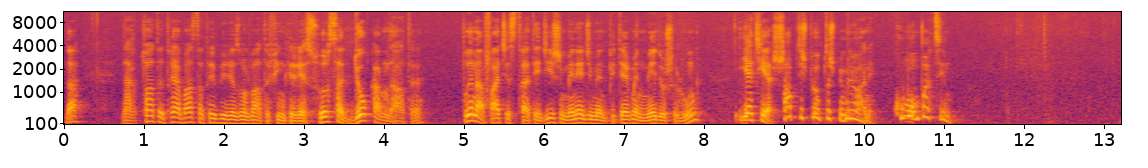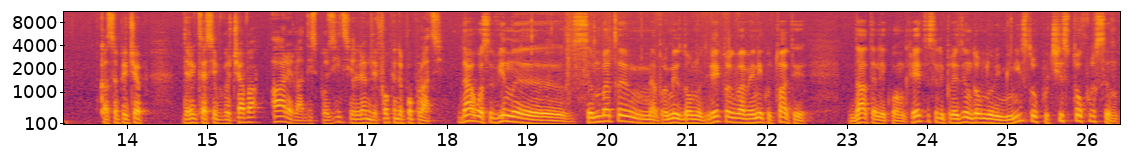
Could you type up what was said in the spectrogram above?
Da? Dar toată treaba asta trebuie rezolvată, fiindcă resursa, deocamdată, până a face strategii și management pe termen mediu și lung, e aceea, 17-18 milioane. Cum o împărțim? Ca să pricep, Direcția Silvică Ceava are la dispoziție lemn de foc pentru populație. Da, o să vin uh, sâmbătă, mi-a promis domnul director, va veni cu toate datele concrete să le prezint domnului ministru cu ce stocuri sunt.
